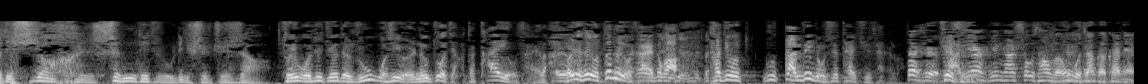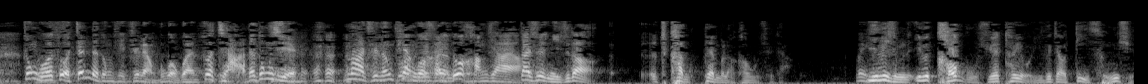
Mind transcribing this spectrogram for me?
他得需要很深的这种历史知识啊，所以我就觉得，如果是有人能作假，他太有才了，而且他有这么有才的话，他就干这种事太屈才了。但是马先生平常收藏文物，咱可看见 中国做真的东西质量不过关，做假的东西 那只能骗过很多行家呀。但是你知道，看骗不了考古学家，因为什么呢？因为考古学它有一个叫地层学。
